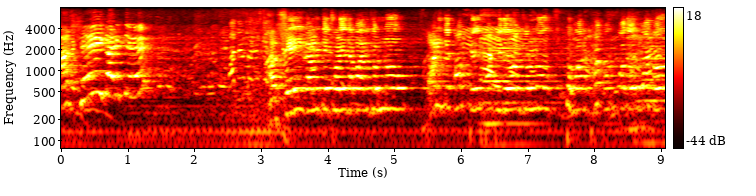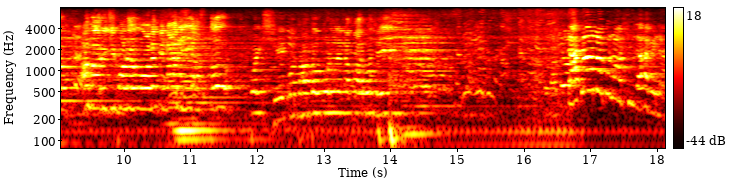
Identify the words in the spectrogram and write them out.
আর সেই গাড়িতে আর সেই গাড়িতে চড়ে যাওয়ার জন্য বাড়িতে ককটেল পাঠিয়ে দেওয়ার জন্য তোমার ঠাকুর পদের মতো আমার জীবনেও অনেক নারী আসতো। ওই সে কথা তো বললে না পার্বতী আমার কোনো অসুবিধা হবে না।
